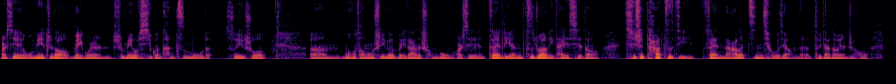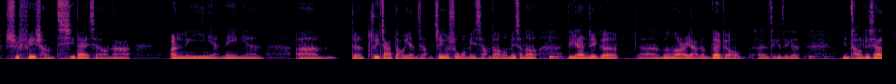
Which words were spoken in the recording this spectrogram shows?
而且我们也知道，美国人是没有习惯看字幕的，所以说。嗯，《卧虎藏龙》是一个伟大的成功，而且在李安的自传里，他也写到，其实他自己在拿了金球奖的最佳导演之后，是非常期待想要拿2001年那一年，嗯的最佳导演奖。这个是我没想到的，我没想到李安这个呃温文尔雅的外表，呃这个这个隐藏之下，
